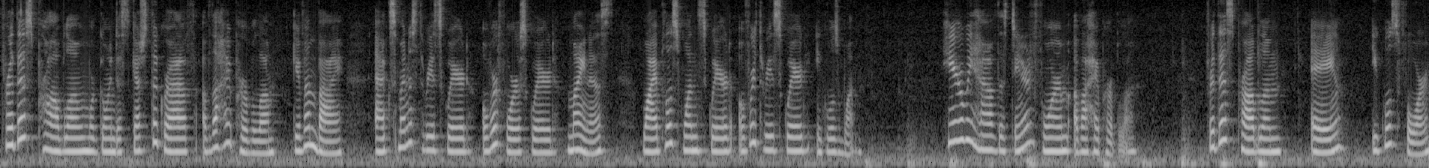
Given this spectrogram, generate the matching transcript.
For this problem, we're going to sketch the graph of the hyperbola given by x minus 3 squared over 4 squared minus y plus 1 squared over 3 squared equals 1. Here we have the standard form of a hyperbola. For this problem, a equals 4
